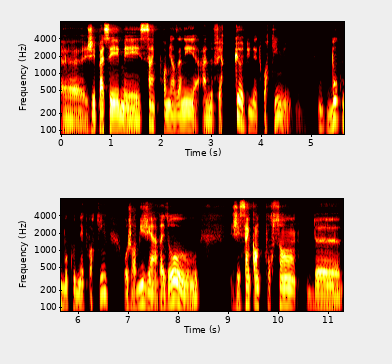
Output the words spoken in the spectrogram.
Euh, j'ai passé mes cinq premières années à ne faire que du networking, beaucoup, beaucoup de networking. Aujourd'hui, j'ai un réseau où j'ai 50% de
